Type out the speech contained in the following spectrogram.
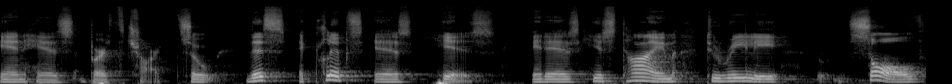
in his birth chart. So this eclipse is his. It is his time to really solve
